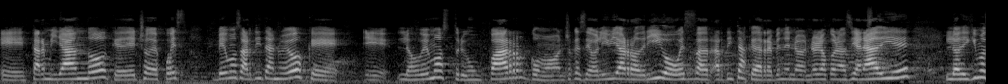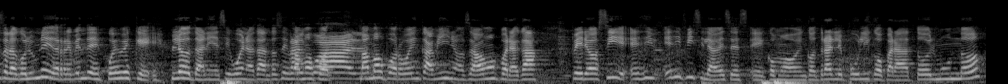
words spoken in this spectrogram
eh, estar mirando, que de hecho después vemos artistas nuevos que eh, los vemos triunfar, como yo que sé, Olivia Rodrigo o esos ar- artistas que de repente no, no los conocía nadie, los dijimos a la columna y de repente después ves que explotan y decís, bueno, ta, entonces Tal vamos por, vamos por buen camino, o sea, vamos por acá. Pero sí, es, es difícil a veces eh, como encontrarle público para todo el mundo.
